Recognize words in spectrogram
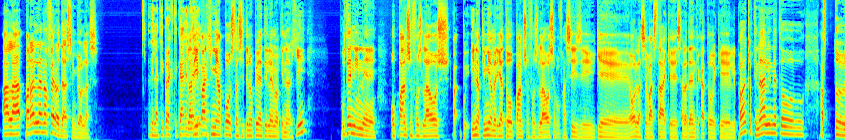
αλλά παράλληλα αναφέροντάς τον κιόλας. Δηλαδή, πρακτικά είναι δηλαδή υπάρχει μια απόσταση την οποία τη λέμε από την αρχή, που δεν είναι ο πάνσοφος λαός. Είναι από τη μία μεριά το πάνσοφος λαός αποφασίζει και όλα σεβαστά και 41% και λοιπά. Και από την άλλη είναι το, αυτό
